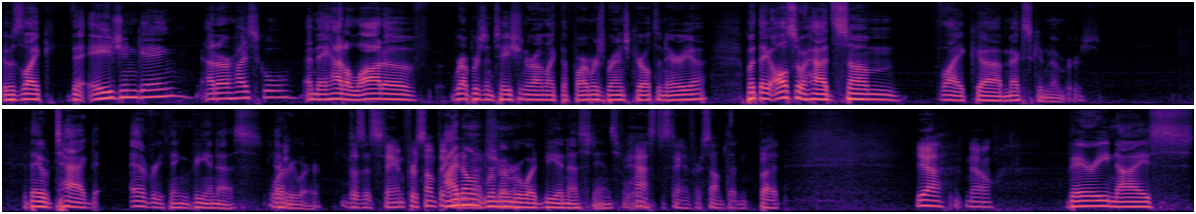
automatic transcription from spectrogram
it was like the Asian gang at our high school, and they had a lot of representation around like the Farmers Branch, Carrollton area, but they also had some like uh, Mexican members. They would tagged everything VNS What- everywhere. Does it stand for something? I don't remember sure? what VNS stands for. It has to stand for something, but yeah, no Very nice,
